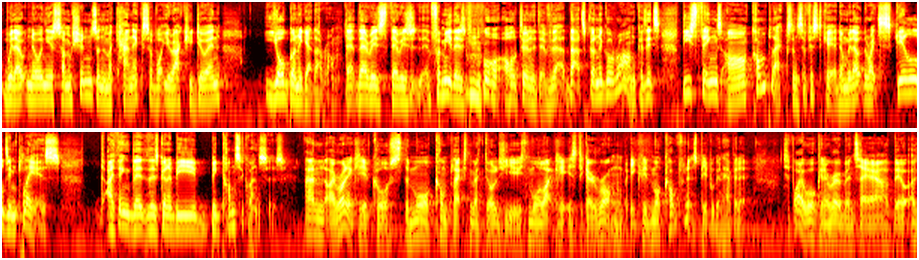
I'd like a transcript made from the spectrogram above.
without knowing the assumptions and the mechanics of what you're actually doing, you're going to get that wrong. There, there is, there is, for me, there's no alternative. That, that's going to go wrong because it's, these things are complex and sophisticated and without the right skills in place, I think there's going to be big consequences. And ironically, of course, the more complex the methodology used, the more likely it is to go wrong, but equally, the more confidence people can have in it. So if I walk in a room and say, oh, I've built a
